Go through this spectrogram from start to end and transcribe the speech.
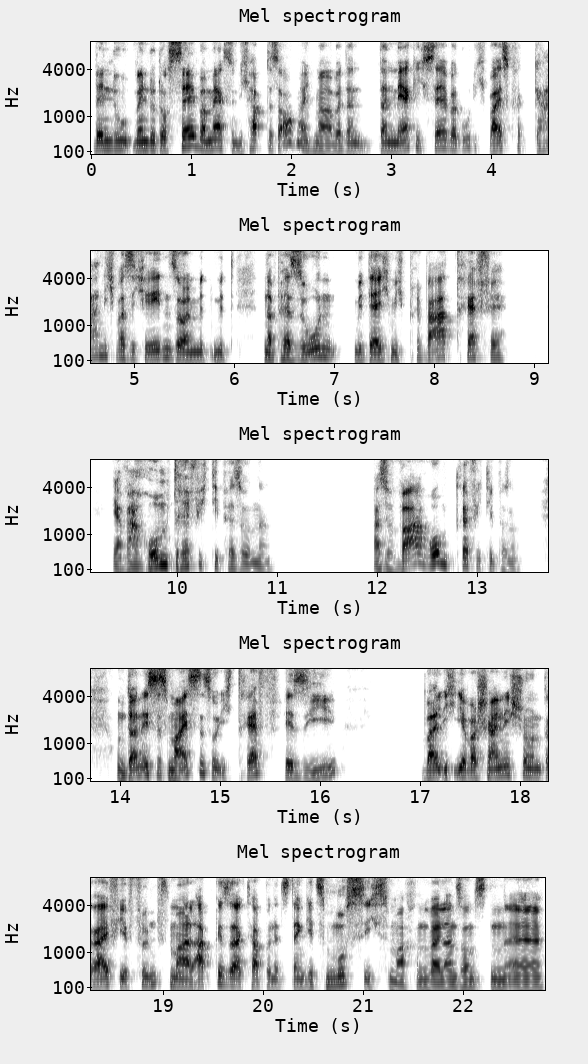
Wenn du, wenn du doch selber merkst, und ich habe das auch manchmal, aber dann, dann merke ich selber, gut, ich weiß gerade gar nicht, was ich reden soll mit, mit einer Person, mit der ich mich privat treffe. Ja, warum treffe ich die Person dann? Also warum treffe ich die Person? Und dann ist es meistens so, ich treffe sie, weil ich ihr wahrscheinlich schon drei, vier, fünf Mal abgesagt habe und jetzt denke, jetzt muss ich's machen, weil ansonsten, äh,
